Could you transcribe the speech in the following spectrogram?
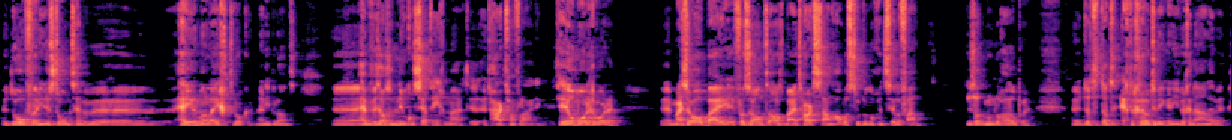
De hof waar die er stond hebben we helemaal leeggetrokken naar die brand. hebben we zelfs een nieuw concept ingemaakt. het hart van Vlaardingen. Het is heel mooi geworden. Maar zowel bij Fazanten als bij het hart staan alle stoelen nog in het cellofaan. Dus dat moet nog open. dat, dat is echt de grote dingen die we gedaan hebben.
